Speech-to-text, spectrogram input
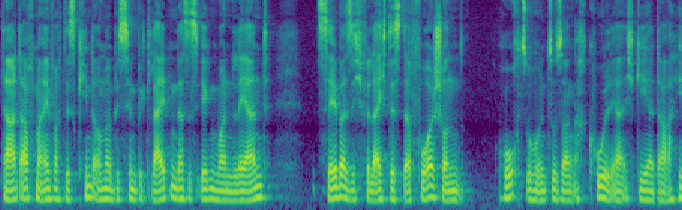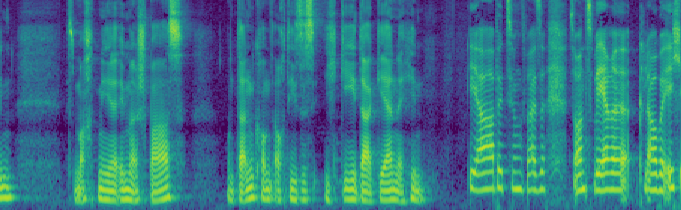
da darf man einfach das Kind auch mal ein bisschen begleiten, dass es irgendwann lernt, selber sich vielleicht das davor schon hochzuholen, zu sagen, ach cool, ja, ich gehe ja da hin. Das macht mir ja immer Spaß. Und dann kommt auch dieses, ich gehe da gerne hin. Ja, beziehungsweise sonst wäre, glaube ich,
